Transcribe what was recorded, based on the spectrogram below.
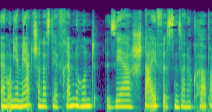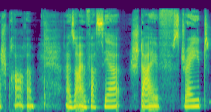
Ähm, und ihr merkt schon, dass der fremde Hund sehr steif ist in seiner Körpersprache. Also einfach sehr steif, straight,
